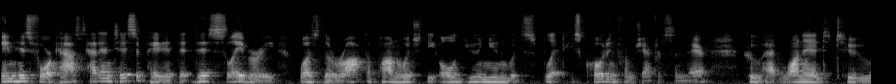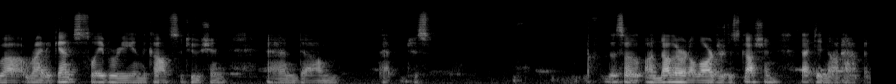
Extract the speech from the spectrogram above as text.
in his forecast, had anticipated that this slavery was the rock upon which the old Union would split. He's quoting from Jefferson there, who had wanted to uh, write against slavery in the Constitution, and um, that just this uh, another and a larger discussion that did not happen.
